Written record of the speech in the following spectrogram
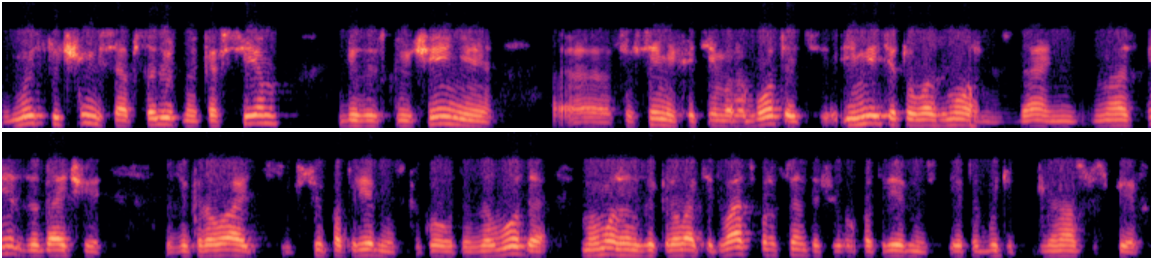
мы стучимся абсолютно ко всем, без исключения, э, со всеми хотим работать, иметь эту возможность. Да? У нас нет задачи закрывать всю потребность какого-то завода. Мы можем закрывать и 20% его потребности, это будет для нас успех.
